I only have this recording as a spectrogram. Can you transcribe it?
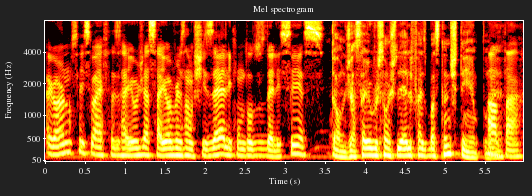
Agora eu não sei se vai sair, ou já saiu a versão XL com todos os DLCs? Então, já saiu a versão XL faz bastante tempo, Ah, né? tá.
